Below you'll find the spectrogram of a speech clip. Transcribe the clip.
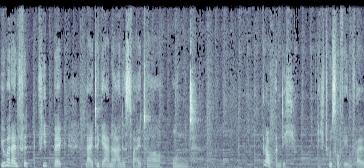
über dein Feedback. Leite gerne alles weiter und glaub an dich. Ich tue es auf jeden Fall.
